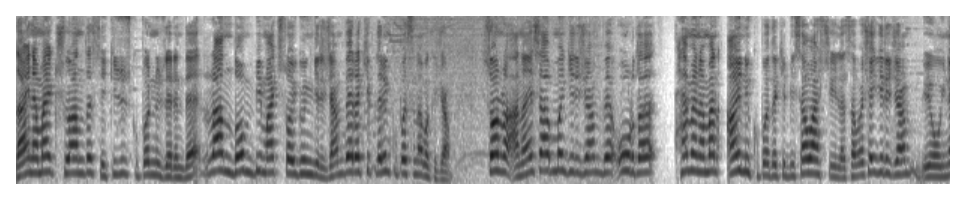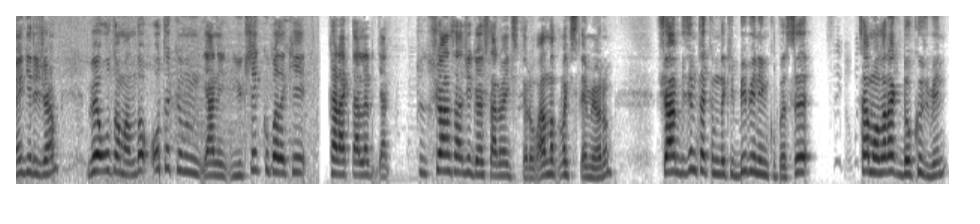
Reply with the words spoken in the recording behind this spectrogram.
Dynamite şu anda 800 kupanın üzerinde. Random bir maç soygun gireceğim ve rakiplerin kupasına bakacağım. Sonra ana hesabıma gireceğim ve orada hemen hemen aynı kupadaki bir savaşçıyla savaşa gireceğim. Bir oyuna gireceğim. Ve o zaman da o takımın yani yüksek kupadaki karakterler yani şu an sadece göstermek istiyorum. Anlatmak istemiyorum. Şu an bizim takımdaki Bibi'nin kupası tam olarak 9000.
